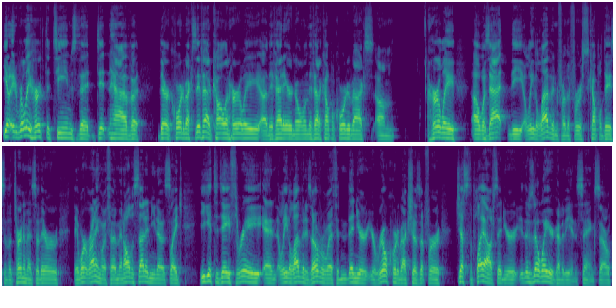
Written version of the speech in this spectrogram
you know it really hurt the teams that didn't have their quarterbacks. They've had Colin Hurley, uh, they've had Air Noland, they've had a couple quarterbacks. Um, Hurley uh, was at the Elite Eleven for the first couple days of the tournament, so they were they weren't running with him, and all of a sudden, you know, it's like you get to day three and Elite Eleven is over with, and then your your real quarterback shows up for just the playoffs, and you're there's no way you're going to be in sync. So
